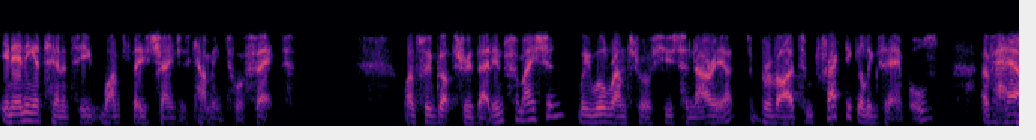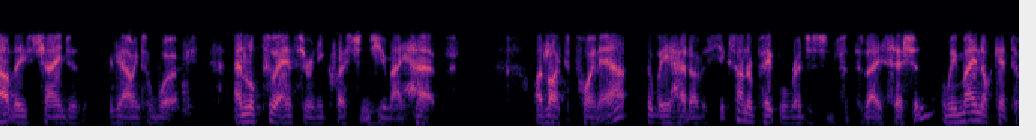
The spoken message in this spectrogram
in ending a tenancy once these changes come into effect. Once we've got through that information, we will run through a few scenarios to provide some practical examples of how these changes are going to work and look to answer any questions you may have. I'd like to point out that we had over 600 people registered for today's session. And We may not get to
